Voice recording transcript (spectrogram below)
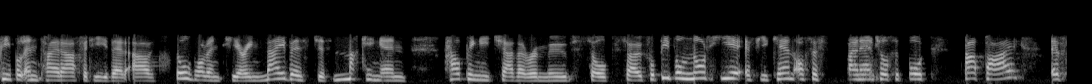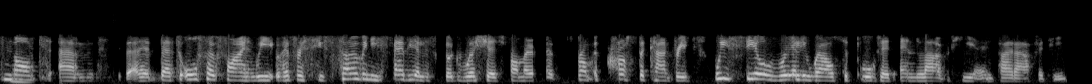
people in Tairāwhiti that are still volunteering, neighbours just mucking in, helping each other remove salt. So for people not here, if you can offer financial support, papai, if not, um, uh, that's also fine. We have received so many fabulous good wishes from uh, from across the country. We feel really well supported and loved here in Tairāwhiti.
